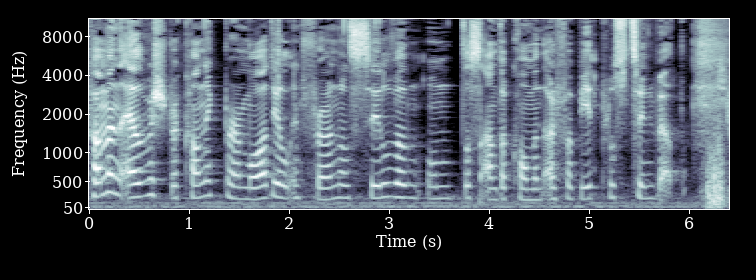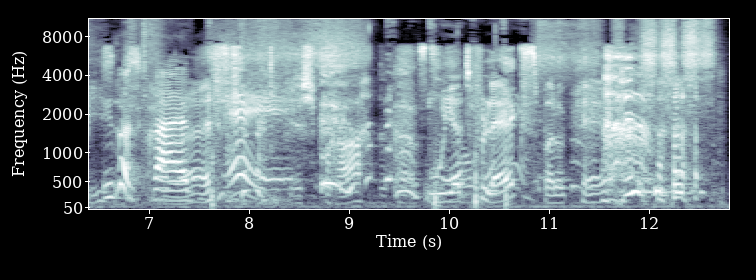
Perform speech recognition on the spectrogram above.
Common Elvish, Draconic, Primordial, Infernal, Sylvan und das Undercommon Alphabet plus 10 Werte. Jesus Übertreib. Christ. Hey. Kannst. Weird flex, but okay.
